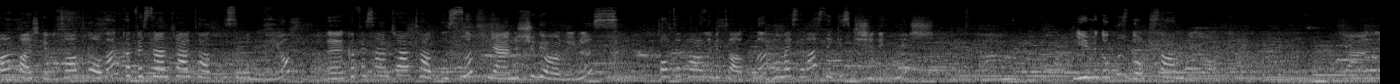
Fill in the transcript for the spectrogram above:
bambaşka bir tatlı olan Kafe Sentral tatlısı bulunuyor. E, Kafe Sentral tatlısı yani şu gördüğünüz portakallı bir tatlı. Bu mesela 8 kişilikmiş. 29.90 diyor. Yani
